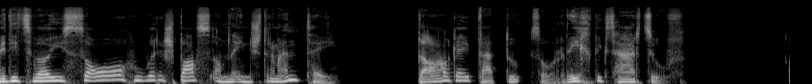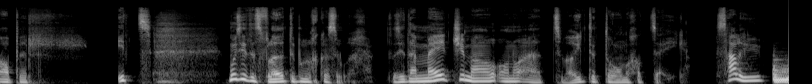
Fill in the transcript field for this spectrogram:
wenn die zwei so hohen Spass am Instrument haben. Da geht Fettu so richtig das Herz auf. Aber jetzt muss ich das Flötenbuch suchen, dass ich dem Mädchen mal auch noch einen zweiten Ton zeigen kann. Salut!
